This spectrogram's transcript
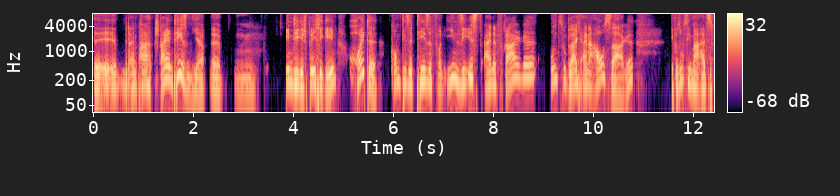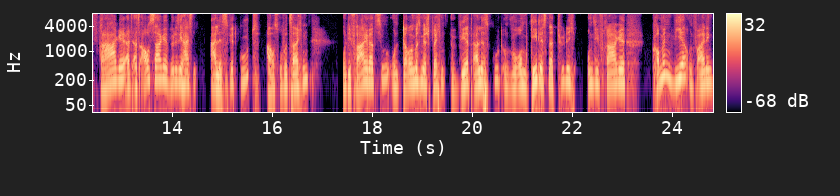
äh, mit ein paar steilen Thesen hier äh, in die Gespräche gehen. Heute kommt diese These von Ihnen. Sie ist eine Frage und zugleich eine Aussage. Ich versuche sie mal als Frage, als, als Aussage würde sie heißen, alles wird gut, Ausrufezeichen. Und die Frage dazu, und darüber müssen wir sprechen, wird alles gut und worum geht es natürlich um die Frage, kommen wir und vor allen Dingen,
